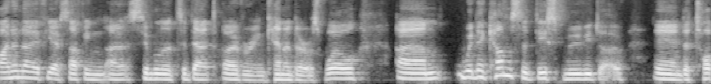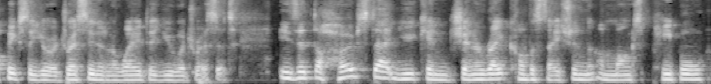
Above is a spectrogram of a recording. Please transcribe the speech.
I don't know if you have something uh, similar to that over in Canada as well. Um, when it comes to this movie, though, and the topics that you're addressing and the way that you address it, is it the hopes that you can generate conversation amongst people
